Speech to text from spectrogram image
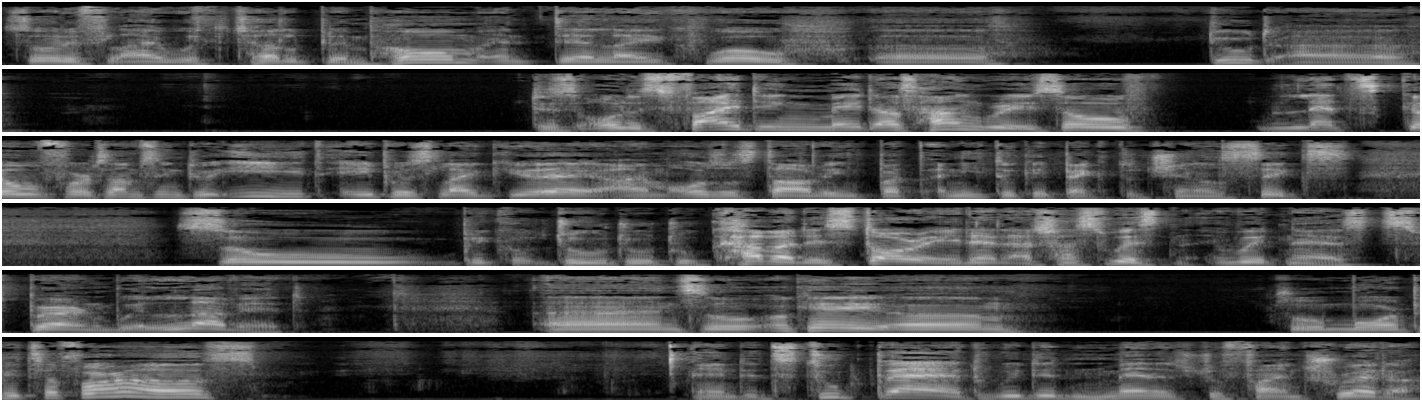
So they fly with Turtle Blimp home, and they're like, whoa, uh, dude, uh, this all this fighting made us hungry, so let's go for something to eat. April's like, yeah, I'm also starving, but I need to get back to Channel 6. So, because, to, to, to cover this story that I just witnessed, Burne will love it. And so, okay, um, so more pizza for us. And it's too bad we didn't manage to find Shredder.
